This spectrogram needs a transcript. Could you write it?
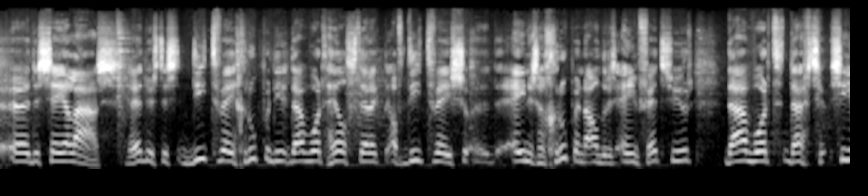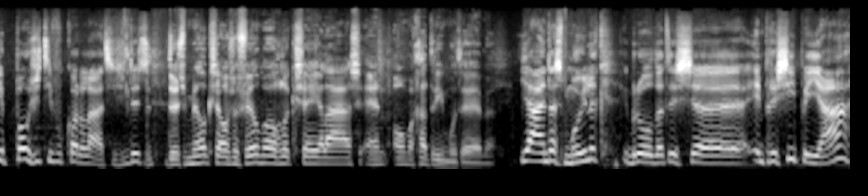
uh, de CLA's. Hè? Dus, dus die twee groepen, die, daar wordt heel sterk... of die twee, de ene is een groep en de andere is één vetzuur. Daar, wordt, daar zie je positieve correlaties. Dus, dus melk zou zoveel mogelijk CLA's en omega-3 moeten hebben? Ja, en dat is moeilijk. Ik bedoel, dat is uh, in principe ja.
